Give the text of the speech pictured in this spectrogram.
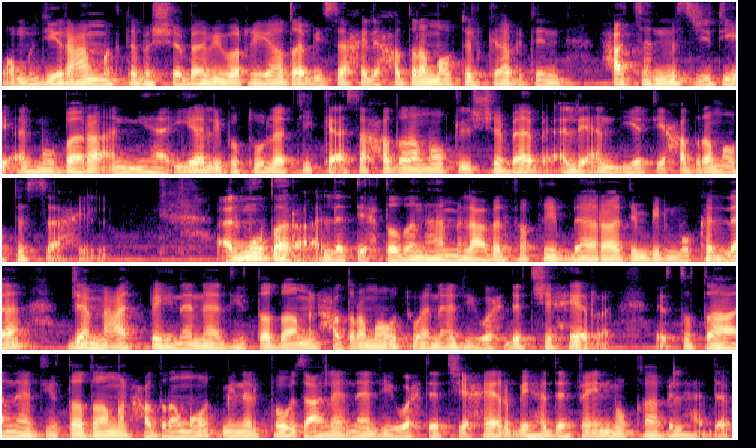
ومدير عام مكتب الشباب والرياضة بساحل حضرموت الكابتن حسن مسجدي المباراة النهائية لبطولة كأس حضرموت للشباب لأندية حضرموت الساحل. المباراة التي احتضنها ملعب الفقيد باراد بالمكلا جمعت بين نادي تضامن حضرموت ونادي وحدة شحير. استطاع نادي تضامن حضرموت من الفوز على نادي وحدة شحير بهدفين مقابل هدف.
